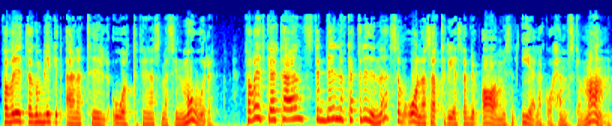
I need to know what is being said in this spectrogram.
Favoritögonblicket är när Tiril återförenas med sin mor. Favoritkaraktären det blir nog Katrine som ordnar så att Teresa blev av med sin elaka och hemska man.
